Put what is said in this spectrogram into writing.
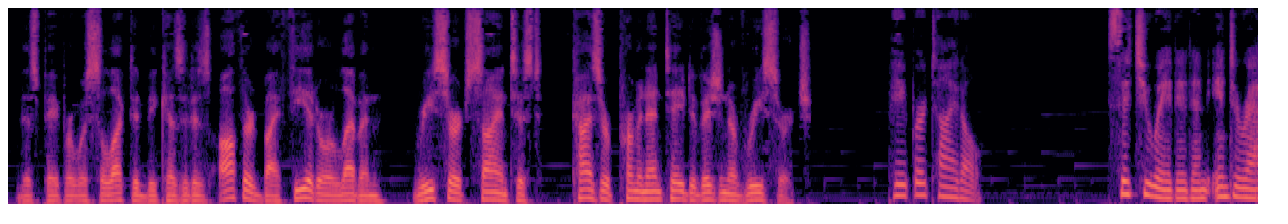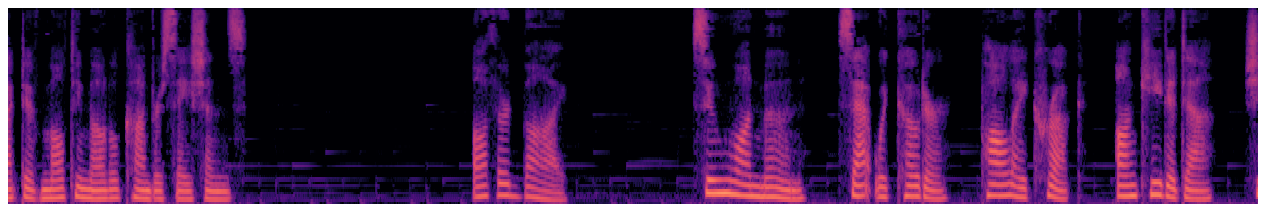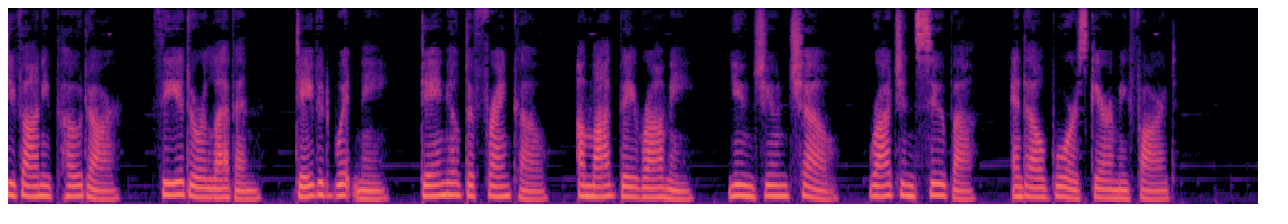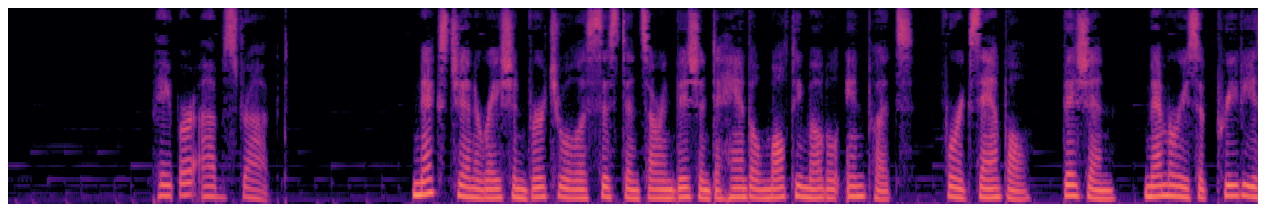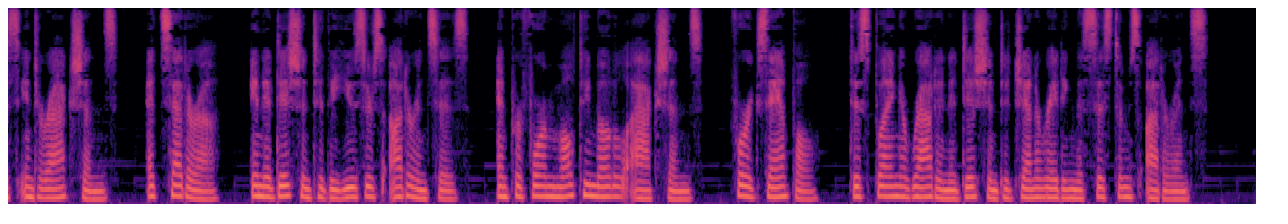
This paper was selected because it is authored by Theodore Levin, research scientist, Kaiser Permanente Division of Research. Paper title Situated and Interactive Multimodal Conversations. Authored by Seungwhan Moon, Satwik Kottur, Paul A. Crook, Ankita De, Shivani Poddar, Theodore Levin, David Whitney, Daniel DeFranco, Ahmad Beirami, Yoon Jun Cho, Rajen Subba, and Alborz Geramifard. Paper Abstract Next generation virtual assistants are envisioned to handle multimodal inputs, for example, vision, memories of previous interactions, etc., in addition to the user's utterances, and perform multimodal actions, for example, displaying a route in addition to generating the system's utterance.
